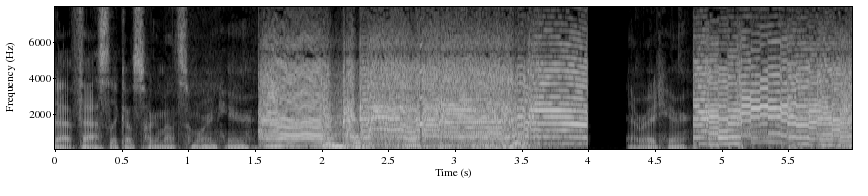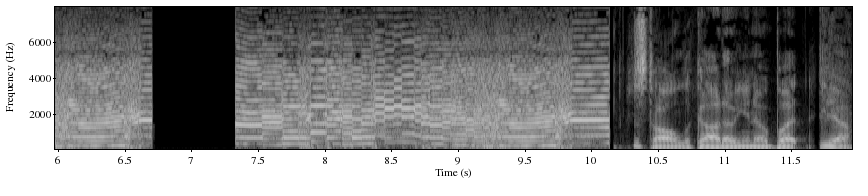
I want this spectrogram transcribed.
That fast like I was talking about somewhere in here. Yeah, right here. Just all legato, you know, but Yeah.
